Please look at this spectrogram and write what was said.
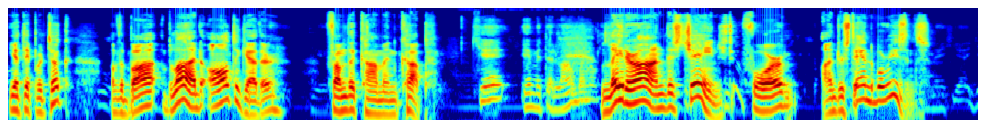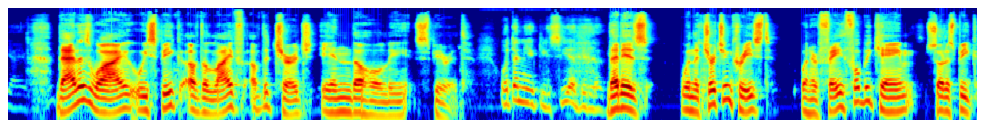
Yet they partook of the bo- blood altogether from the common cup. Later on, this changed for understandable reasons. That is why we speak of the life of the church in the Holy Spirit. That is, when the church increased, when her faithful became, so to speak,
